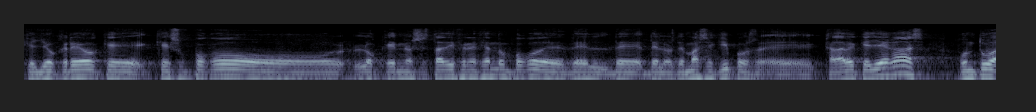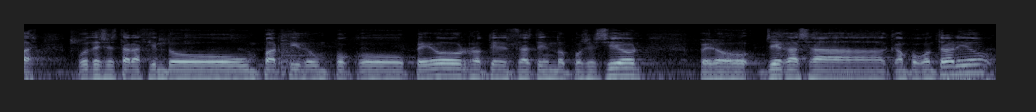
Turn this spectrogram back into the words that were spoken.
que yo creo que, es un poco lo que nos está diferenciando un poco de, los demás equipos. Eh, cada vez que llegas, puntúas. Puedes estar haciendo un partido un poco peor, no tienes, estás teniendo posesión, pero llegas a campo contrario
